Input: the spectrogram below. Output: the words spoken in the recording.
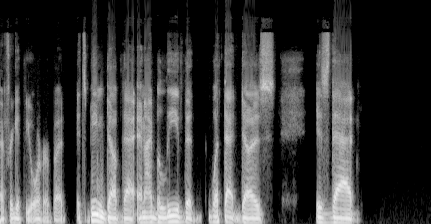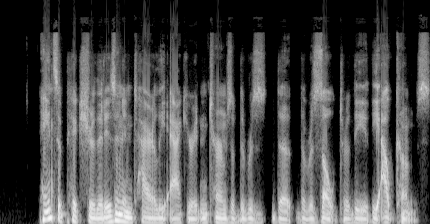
I forget the order, but it's being dubbed that. And I believe that what that does is that paints a picture that isn't entirely accurate in terms of the res- the the result or the the outcomes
